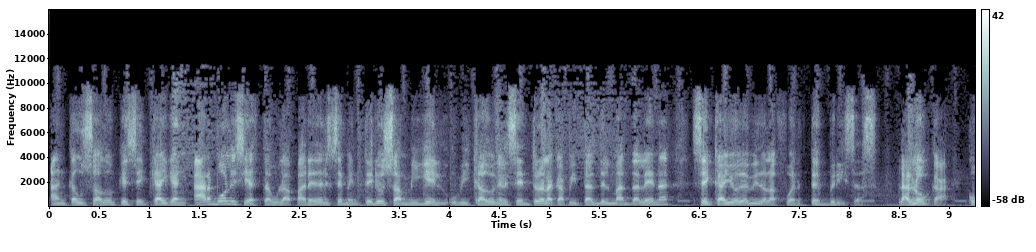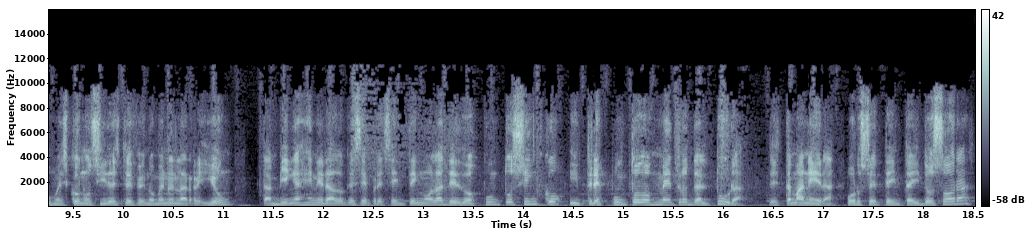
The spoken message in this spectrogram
han causado que se caigan árboles y hasta la pared del cementerio San Miguel, ubicado en el centro de la capital del Magdalena, se cayó debido a las fuertes brisas. La loca, como es conocida este fenómeno en la región, también ha generado que se presenten olas de 2.5 y 3.2 metros de altura. De esta manera, por 72 horas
